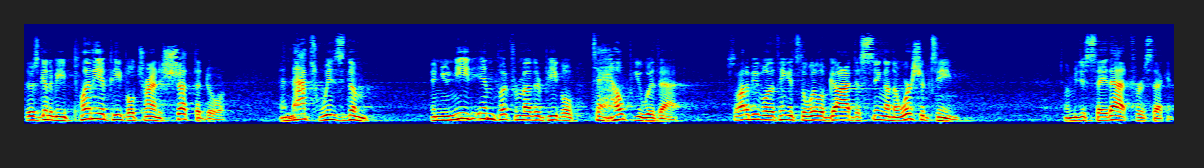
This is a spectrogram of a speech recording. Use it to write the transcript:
there's going to be plenty of people trying to shut the door. And that's wisdom. And you need input from other people to help you with that. There's a lot of people that think it's the will of God to sing on the worship team. Let me just say that for a second.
